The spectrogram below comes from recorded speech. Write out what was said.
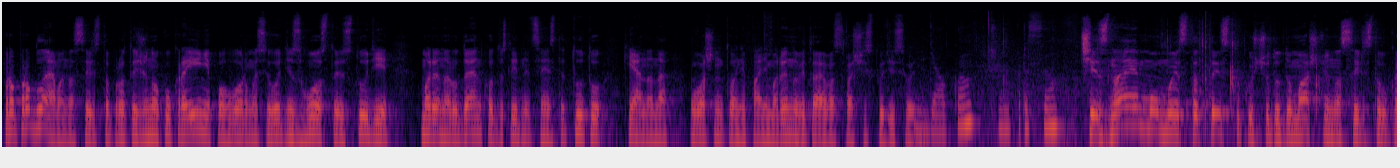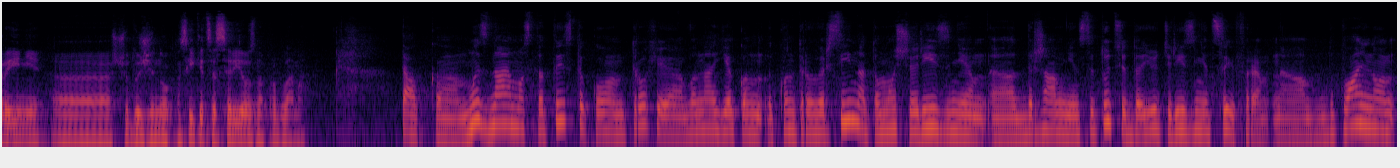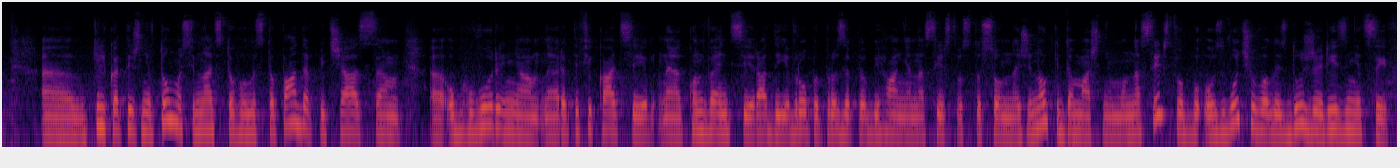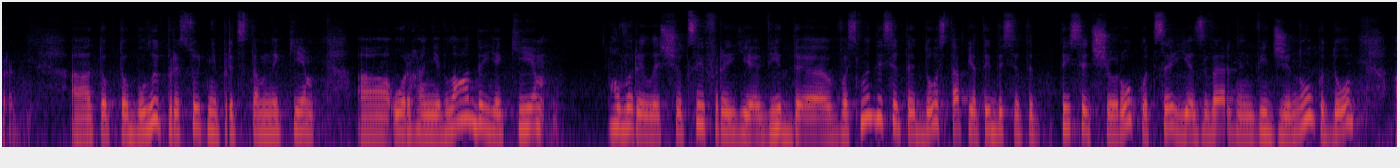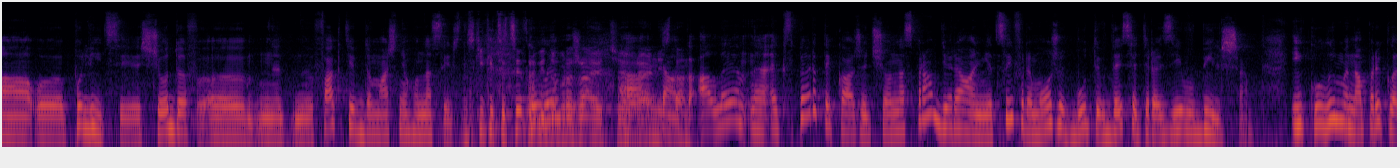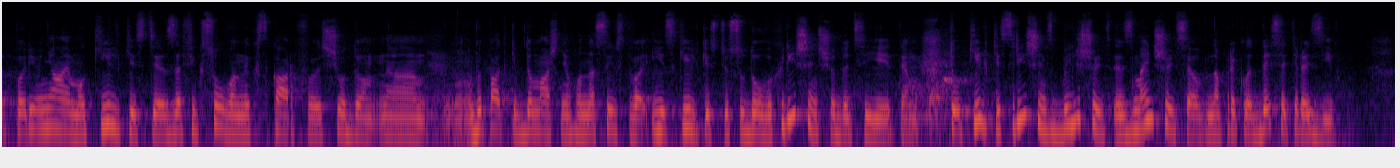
Про проблеми насильства проти жінок в Україні поговоримо сьогодні з гостею студії Марина Руденко, дослідниця інституту Кеннана у Вашингтоні. Пані Марино, вітаю вас в вашій студії сьогодні. Дякую, що запросив. Чи знаємо ми статистику щодо домашнього насильства в Україні е, щодо жінок? Наскільки це серйозна проблема? Так, е, ми знаємо статистику. Трохи вона є контроверсійна, тому що різні е, державні інституції дають різні цифри. Е, Буквально кілька тижнів тому, 17 листопада, під час обговорення ратифікації Конвенції Ради Європи про запобігання насильству стосовно жінок і домашньому насильству, озвучувались дуже різні цифри. Тобто були присутні представники органів влади, які говорили, що цифри є від е, 80 до 150 тисяч щороку. Це є звернень від жінок до а, е, поліції щодо е, фактів домашнього насильства. Наскільки ці цифри Коли- відображають е, А, реальний так, стан? але е, експерти кажуть, що насправді реальні цифри можуть бути в 10 разів більше. І коли ми, наприклад, порівняємо кількість зафіксованих скарг щодо е, випадків домашнього насильства із кількістю судових рішень щодо цієї теми, то кількість рішень збільшується, зменшується, наприклад, 10 разів.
